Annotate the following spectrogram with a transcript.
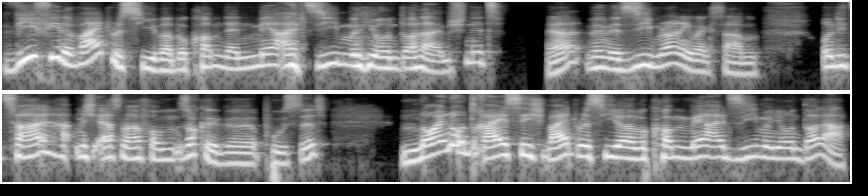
wie viele Wide Receiver bekommen denn mehr als 7 Millionen Dollar im Schnitt, ja, wenn wir sieben Running Backs haben. Und die Zahl hat mich erstmal vom Sockel gepustet. 39 Wide Receiver bekommen mehr als 7 Millionen Dollar.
